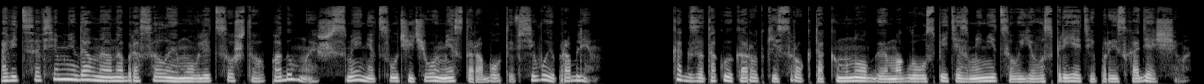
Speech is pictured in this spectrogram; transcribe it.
А ведь совсем недавно она бросала ему в лицо, что, подумаешь, сменит в случае чего место работы, всего и проблем. Как за такой короткий срок так многое могло успеть измениться в ее восприятии происходящего?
